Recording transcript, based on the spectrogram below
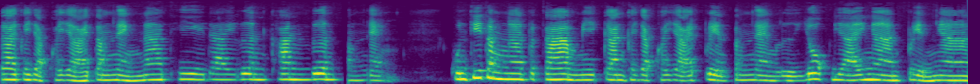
ได้ขยับขยายตำแหน่งหน้าที่ได้เลื่อนขั้นเลื่อนตำแหน่ง คุณที่ทำงานประจำมีการขยับขยายเปลี่ยนตำแหน่งหรือโยกย้ายงานเปลี่ยนงาน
